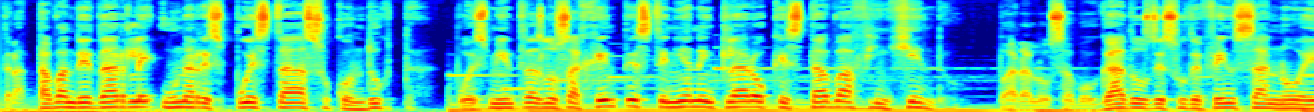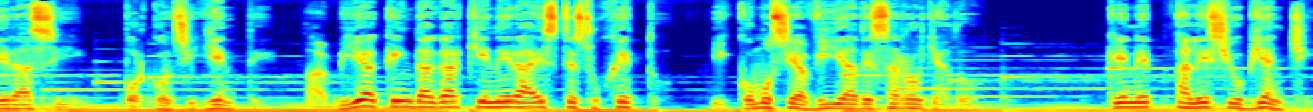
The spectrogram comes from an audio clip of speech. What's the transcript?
trataban de darle una respuesta a su conducta, pues mientras los agentes tenían en claro que estaba fingiendo, para los abogados de su defensa no era así. Por consiguiente, había que indagar quién era este sujeto y cómo se había desarrollado. Kenneth Alessio Bianchi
